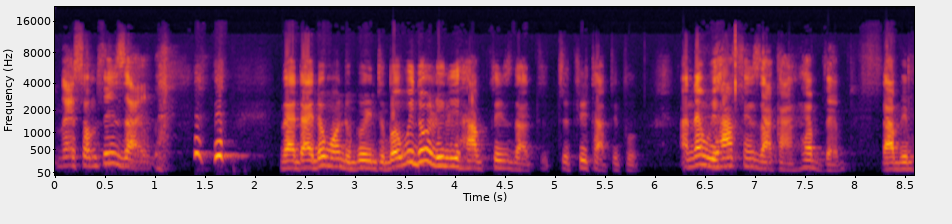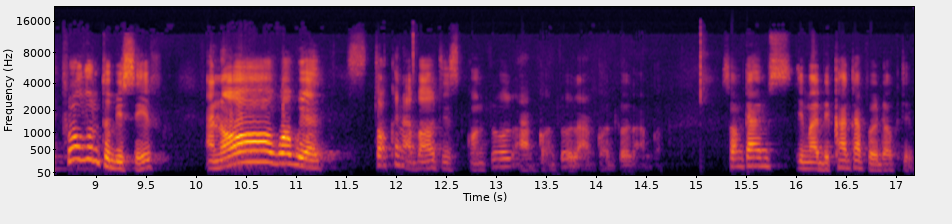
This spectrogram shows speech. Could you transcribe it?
There's some things that that I don't want to go into, but we don't really have things that to treat our people. And then we have things that can help them that have been proven to be safe, and all what we are talking about is control and control and control and control. Sometimes it might be counterproductive.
